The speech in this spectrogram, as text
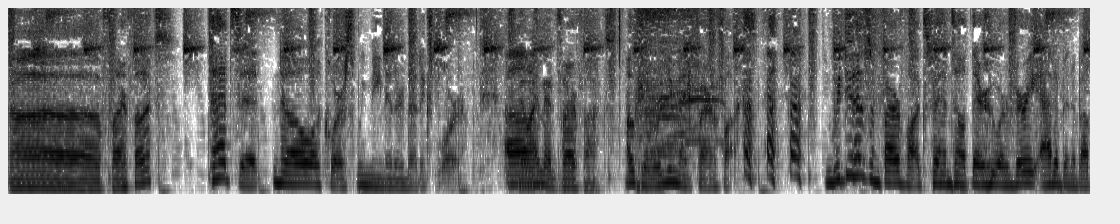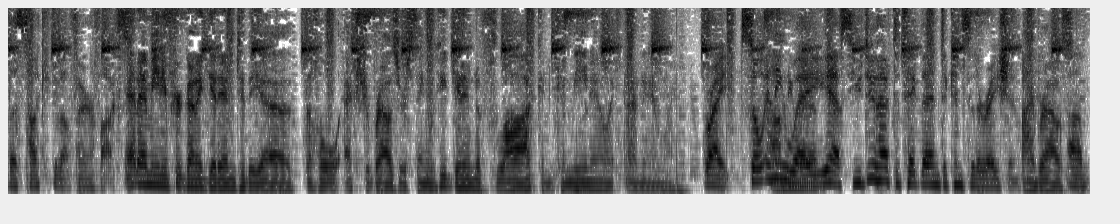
Uh, Firefox? That's it. No, of course we mean Internet Explorer. no, I meant Firefox. Okay, well you meant Firefox. we do have some Firefox fans out there who are very adamant about us talking about Firefox. And I mean, if you're going to get into the uh, the whole extra browsers thing, we could get into Flock and Camino. And, and anyway, right. So anyway, Omniweb. yes, you do have to take that into consideration. eyebrows. Um,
